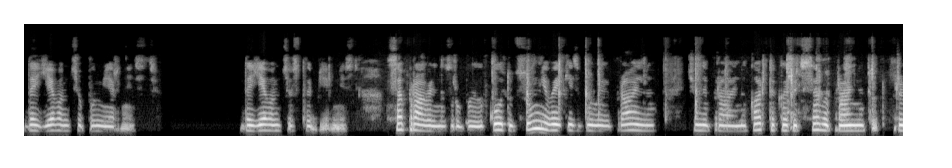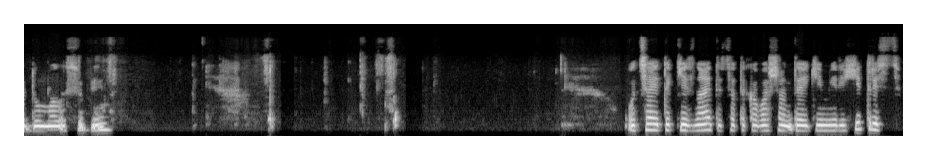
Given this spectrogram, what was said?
дає вам цю помірність, дає вам цю стабільність. Все правильно зробили. В кого тут сумніви якісь були, правильно чи неправильно. Карти кажуть, все ви правильно тут придумали собі. Оце такі, знаєте, це така ваша в деякій мірі хитрість.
